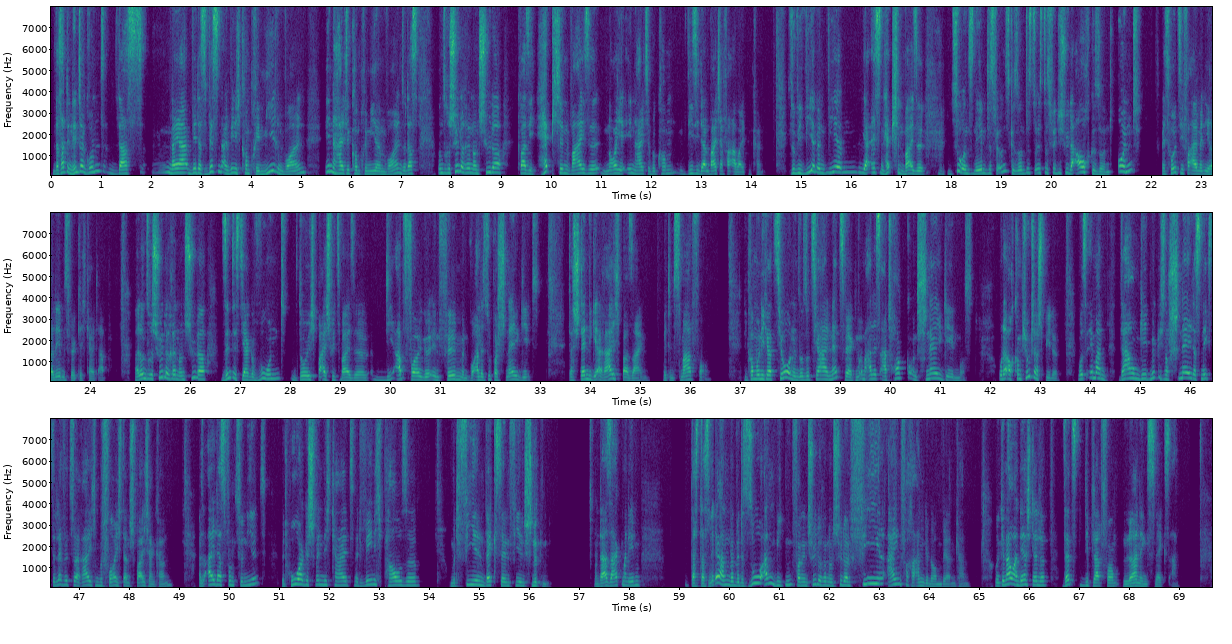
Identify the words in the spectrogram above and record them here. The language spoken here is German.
Das hat den Hintergrund, dass naja, wir das Wissen ein wenig komprimieren wollen, Inhalte komprimieren wollen, sodass unsere Schülerinnen und Schüler quasi häppchenweise neue Inhalte bekommen, die sie dann weiterverarbeiten können. So wie wir, wenn wir ja Essen häppchenweise zu uns nehmen, das für uns gesund ist, so ist das für die Schüler auch gesund. Und es holt sie vor allem in ihrer Lebenswirklichkeit ab. Weil unsere Schülerinnen und Schüler sind es ja gewohnt, durch beispielsweise die Abfolge in Filmen, wo alles super schnell geht, das ständige Erreichbarsein mit dem Smartphone, die Kommunikation in so sozialen Netzwerken, wo immer alles ad hoc und schnell gehen muss, oder auch Computerspiele, wo es immer darum geht, möglichst noch schnell das nächste Level zu erreichen, bevor ich dann speichern kann. Also all das funktioniert mit hoher Geschwindigkeit, mit wenig Pause, mit vielen Wechseln, vielen Schnitten. Und da sagt man eben, dass das Lernen, wenn wir das so anbieten, von den Schülerinnen und Schülern viel einfacher angenommen werden kann. Und genau an der Stelle setzt die Plattform Learning Snacks an.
